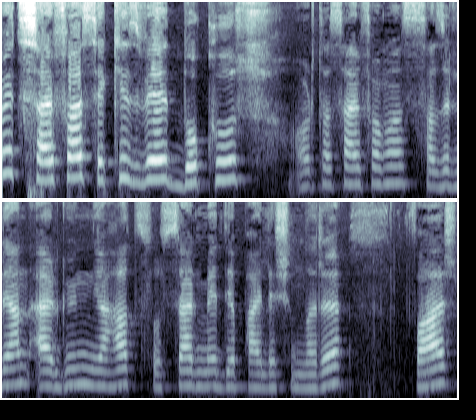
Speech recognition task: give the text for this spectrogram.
Evet sayfa 8 ve 9 orta sayfamız hazırlayan Ergün Yahat sosyal medya paylaşımları var.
